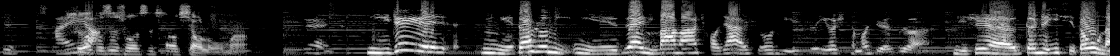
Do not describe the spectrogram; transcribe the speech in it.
是是，哎呀蛇不，是说是叫小龙吗？对你这个，你到时候你你在你爸妈吵架的时候，你是一个什么角色？你是跟着一起斗呢，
